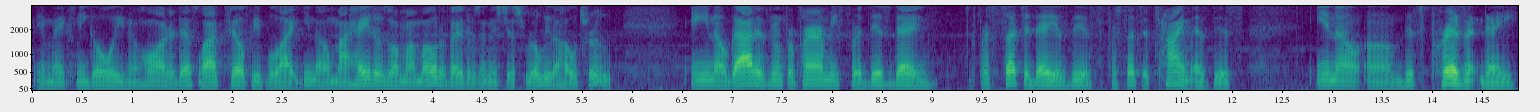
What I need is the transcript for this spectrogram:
it makes me go even harder. That's why I tell people like, you know, my haters are my motivators and it's just really the whole truth. And you know, God has been preparing me for this day for such a day as this, for such a time as this, you know, um, this present day,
